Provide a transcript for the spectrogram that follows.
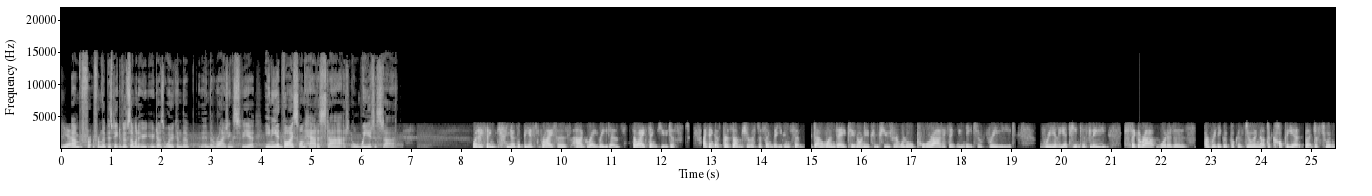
yeah. um, fr- from the perspective of someone who, who does work in the in the writing sphere, any advice on how to start or where to start? Well, I think, you know, the best writers are great readers. So I think you just, I think it's presumptuous to think that you can sit down one day, turn on your computer, and it will all pour out. I think you need to read really attentively to figure out what it is a really good book is doing, not to copy it, but just to,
